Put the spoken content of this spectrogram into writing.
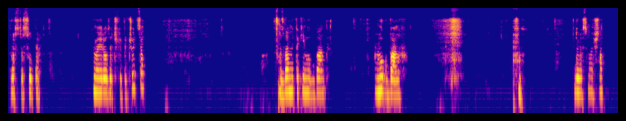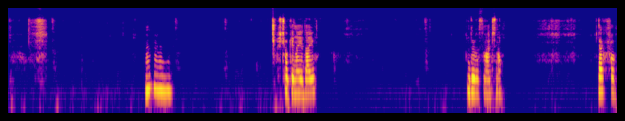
Просто супер. Мої розочки печуться. З вами такий мукбанг. Мукбанг. Дуже смачно. Щоки наїдаю. Дуже смачно. Так що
